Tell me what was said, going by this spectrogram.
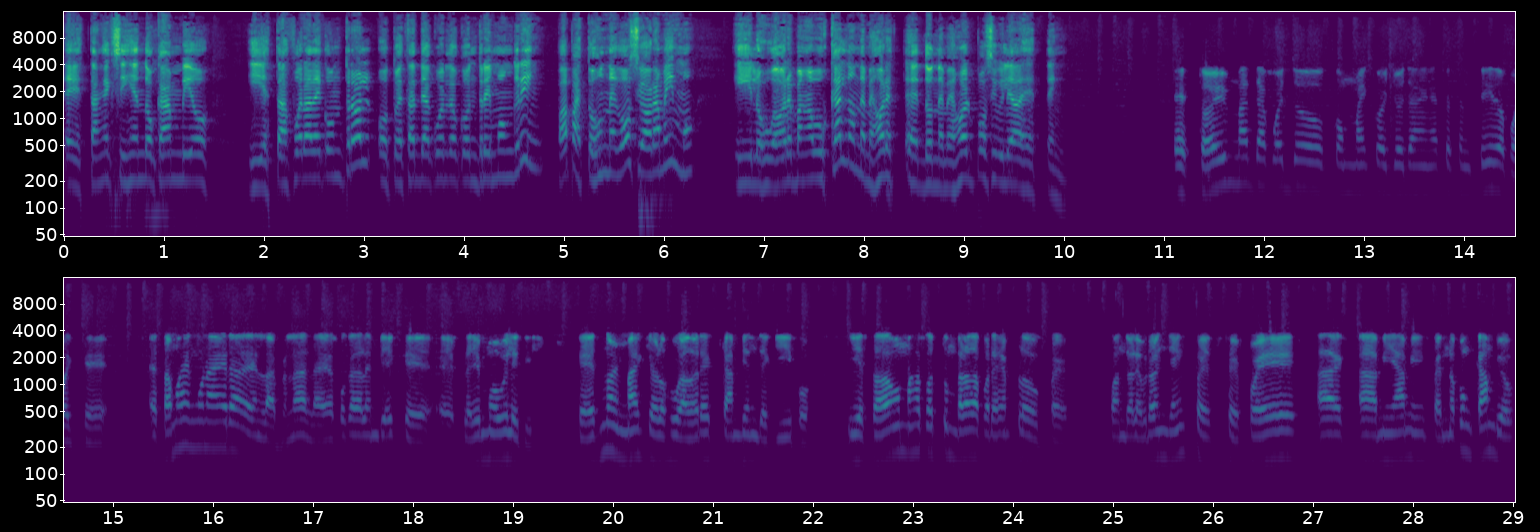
eh, están exigiendo cambios y está fuera de control? ¿O tú estás de acuerdo con Draymond Green? Papá, esto es un negocio ahora mismo y los jugadores van a buscar donde mejor, eh, donde mejor posibilidades estén. Estoy más de acuerdo con Michael Jordan en este sentido porque estamos en una era, en la, en la época de la NBA, que eh, Player Mobility, que es normal que los jugadores cambien de equipo. Y estábamos más acostumbrados, por ejemplo, pues, cuando LeBron James pues, se fue a, Miami, pues no fue un cambio,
